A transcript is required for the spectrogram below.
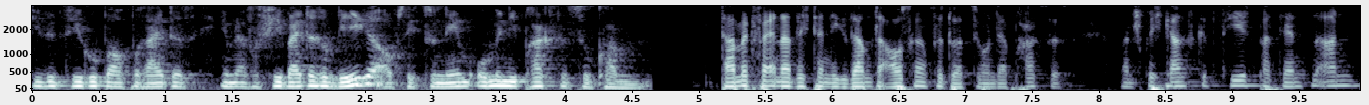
diese Zielgruppe auch bereit ist, eben einfach viel weitere Wege auf sich zu nehmen, um in die Praxis zu kommen. Damit verändert sich dann die gesamte Ausgangssituation der Praxis. Man spricht ganz gezielt Patienten an,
